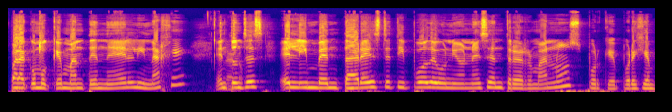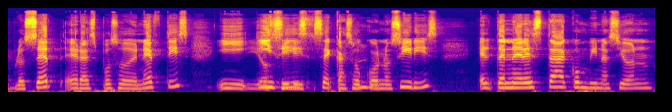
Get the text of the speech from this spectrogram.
para como que mantener el linaje. Entonces, el inventar este tipo de uniones entre hermanos, porque por ejemplo, Set era esposo de Neftis y, Y Isis se casó con Osiris, el tener esta combinación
